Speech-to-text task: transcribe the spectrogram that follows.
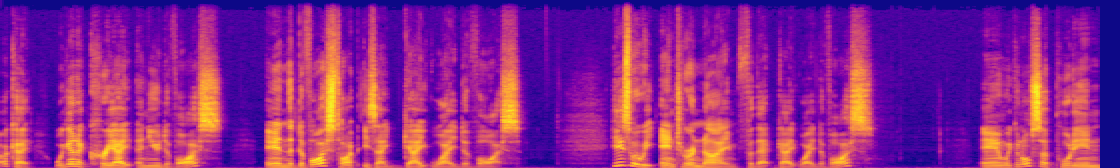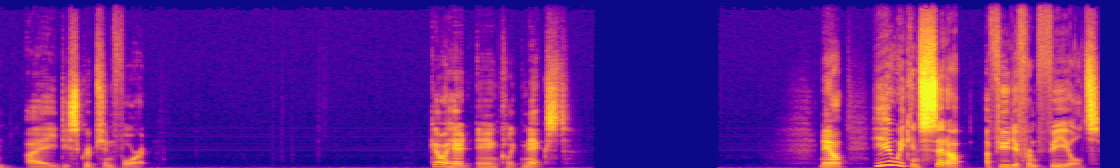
Okay, we're going to create a new device and the device type is a gateway device. Here's where we enter a name for that gateway device. And we can also put in a description for it. Go ahead and click Next. Now, here we can set up a few different fields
